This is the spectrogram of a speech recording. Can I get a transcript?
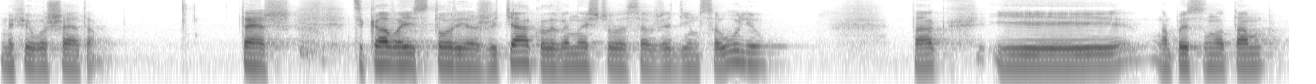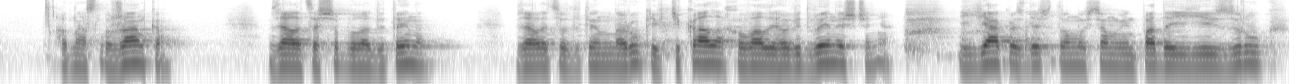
Мефівошета. Теж цікава історія життя, коли винищувався вже дім Саулів. Так, І написано там одна служанка. Взяла це, що була дитина, взяла цю дитину на руки, втікала, ховали його від винищення. І якось десь в тому всьому він падає їй з рук,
